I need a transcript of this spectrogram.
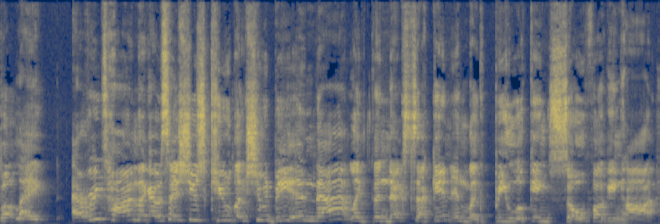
But like every time like I would say she was cute, like she would be in that like the next second and like be looking so fucking hot.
